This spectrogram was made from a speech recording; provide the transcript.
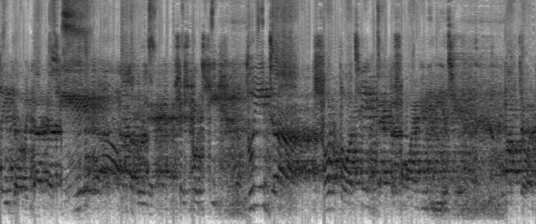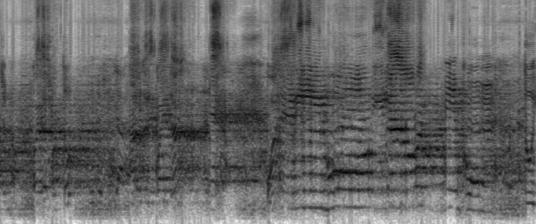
চাইতে হবে কার কাছে? আল্লাহ শেষ করছি। দুইটা শর্ত وأنيبوا إلى ربكم দুই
